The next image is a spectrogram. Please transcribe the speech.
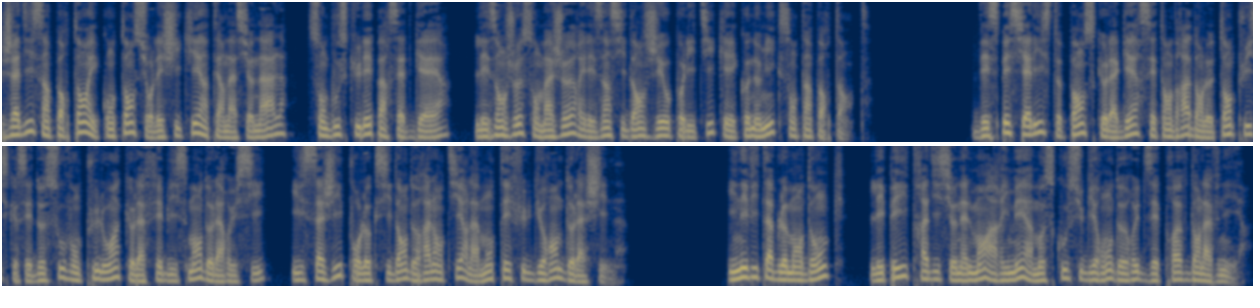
jadis importants et comptant sur l'échiquier international, sont bousculés par cette guerre, les enjeux sont majeurs et les incidences géopolitiques et économiques sont importantes. Des spécialistes pensent que la guerre s'étendra dans le temps puisque ces dessous vont plus loin que l'affaiblissement de la Russie, il s'agit pour l'Occident de ralentir la montée fulgurante de la Chine. Inévitablement donc, les pays traditionnellement arrimés à Moscou subiront de rudes épreuves dans l'avenir.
